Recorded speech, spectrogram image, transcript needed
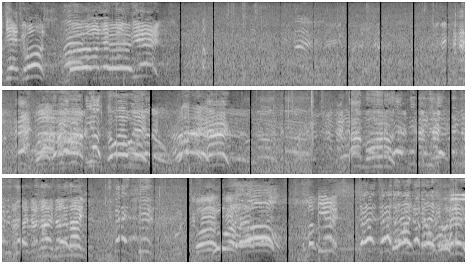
Martin, come on! Come on, let's go, Martin! Nada lai, nada lai! Martin! Jalan, jalan, jalan, jalan! Hey!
